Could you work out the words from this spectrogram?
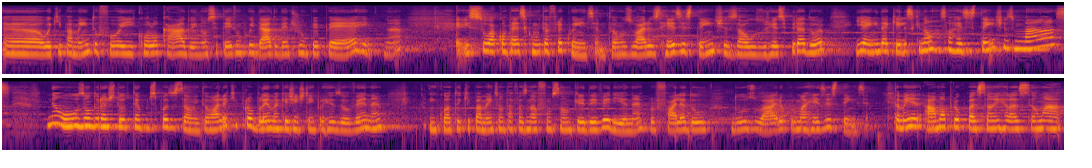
uh, o equipamento foi colocado e não se teve um cuidado dentro de um PPR, né? Isso acontece com muita frequência. Então, usuários resistentes ao uso de respirador e ainda aqueles que não são resistentes, mas não usam durante todo o tempo de exposição. Então, olha que problema que a gente tem para resolver, né? Enquanto o equipamento não está fazendo a função que ele deveria, né? Por falha do, do usuário, por uma resistência. Também há uma preocupação em relação à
